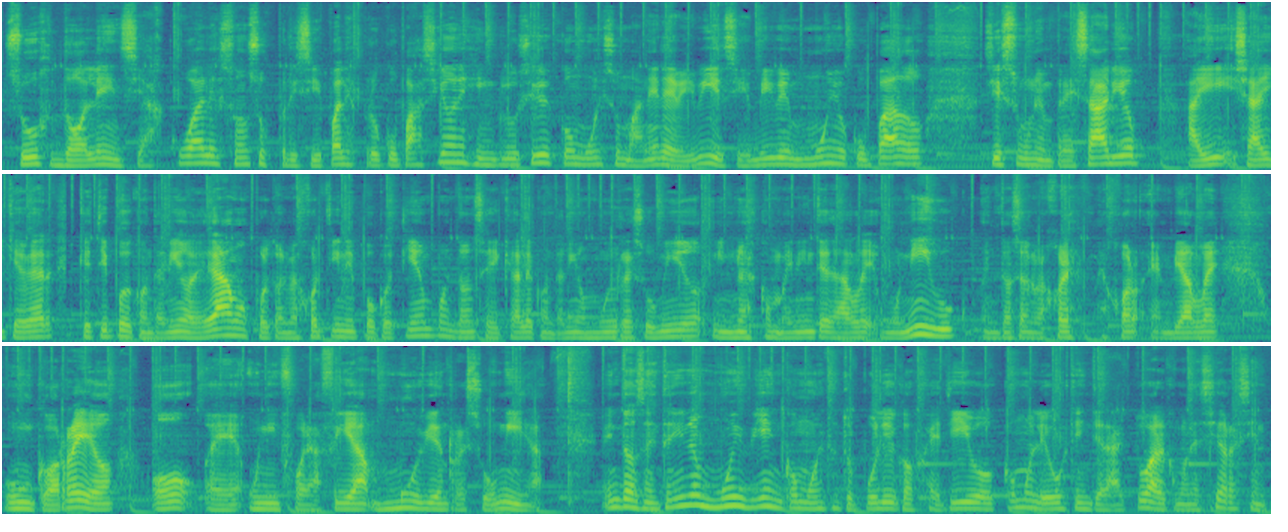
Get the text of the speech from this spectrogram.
sus dolencias, cuáles son sus principales preocupaciones, inclusive cómo es su manera de vivir. Si vive muy ocupado, si es un empresario, ahí ya hay que ver qué tipo de contenido le damos, porque a lo mejor tiene poco tiempo, entonces hay que darle contenido muy resumido y no es conveniente darle un ebook, entonces a lo mejor es mejor enviarle un correo o eh, una infografía muy bien resumida. Entonces, teniendo muy bien cómo es tu público objetivo, cómo le gusta interactuar, como decía recién,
